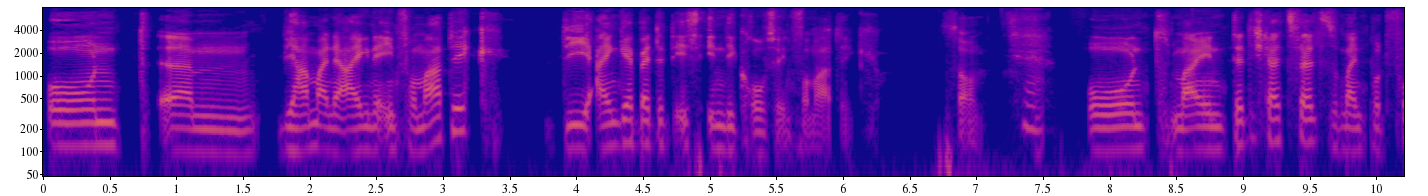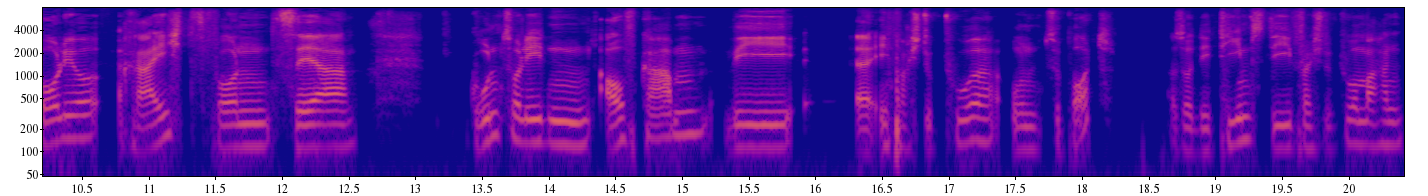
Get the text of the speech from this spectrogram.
Und ähm, wir haben eine eigene Informatik, die eingebettet ist in die große Informatik. So. Ja. Und mein Tätigkeitsfeld, also mein Portfolio, reicht von sehr grundsoliden Aufgaben wie äh, Infrastruktur und Support. Also die Teams, die Infrastruktur machen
